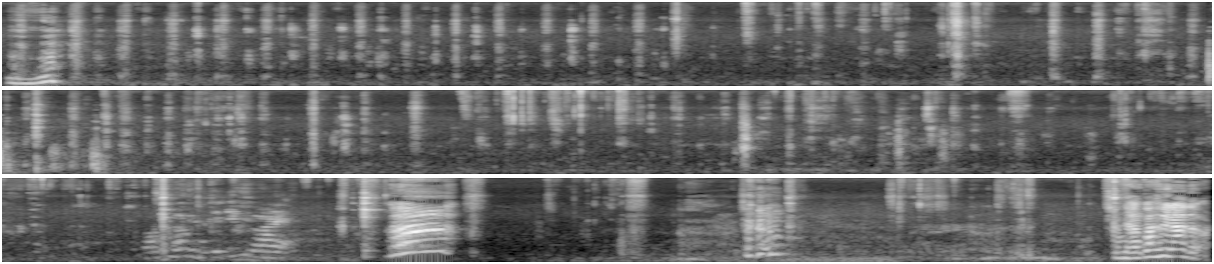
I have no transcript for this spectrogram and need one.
อืมอะ แล้วก็ที่น่าจะ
